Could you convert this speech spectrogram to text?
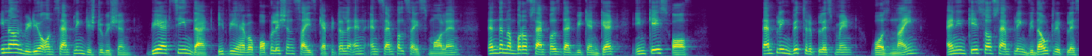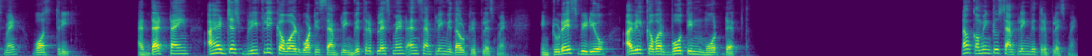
In our video on sampling distribution, we had seen that if we have a population size capital N and sample size small n, then the number of samples that we can get in case of sampling with replacement was 9 and in case of sampling without replacement was 3. At that time, I had just briefly covered what is sampling with replacement and sampling without replacement. In today's video, I will cover both in more depth. Now coming to sampling with replacement.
